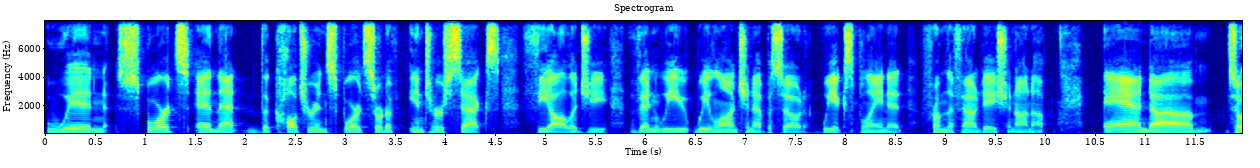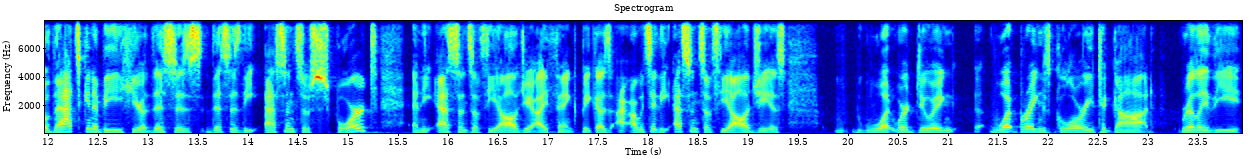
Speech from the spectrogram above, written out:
when sports and that the culture in sports sort of intersects theology. Then we we launch an episode, we explain it from the foundation on up. And um, so that's going to be here. This is this is the essence of sport and the essence of theology, I think, because I, I would say the essence of theology is what we're doing, what brings glory to God. Really, the,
